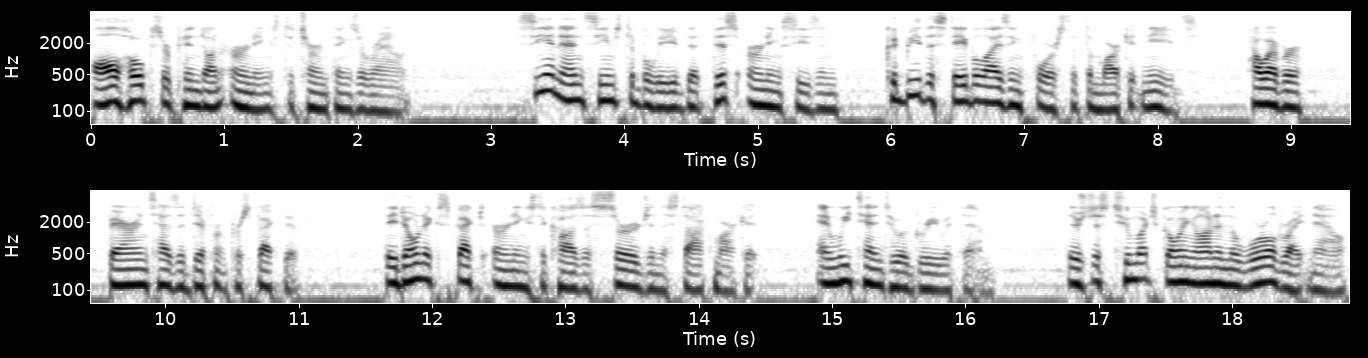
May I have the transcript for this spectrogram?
all hopes are pinned on earnings to turn things around. CNN seems to believe that this earnings season could be the stabilizing force that the market needs. However, Barron's has a different perspective. They don't expect earnings to cause a surge in the stock market, and we tend to agree with them. There's just too much going on in the world right now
